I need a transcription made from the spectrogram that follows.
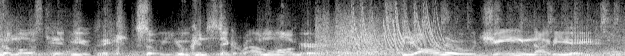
The most hit music, so you can stick around longer. The all-new G98.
